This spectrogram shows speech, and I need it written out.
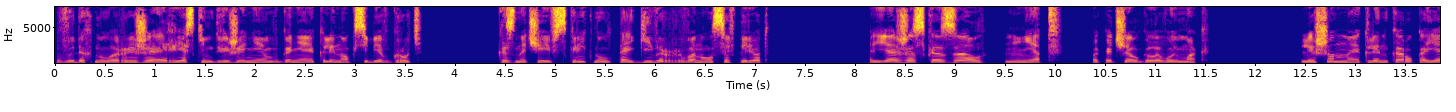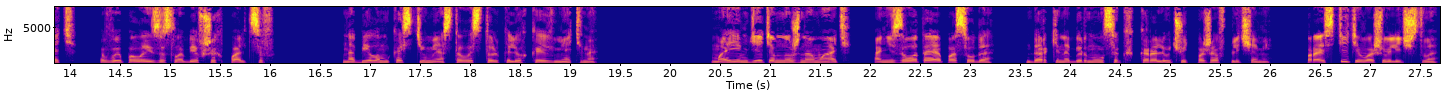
Выдохнула рыжая резким движением, вгоняя клинок себе в грудь. Казначей вскрикнул, Тайгивер рванулся вперед. «Я же сказал, нет», — покачал головой маг. Лишенная клинка рукоять выпала из ослабевших пальцев. На белом костюме осталась только легкая вмятина. «Моим детям нужна мать, а не золотая посуда», — Даркин обернулся к королю, чуть пожав плечами. «Простите, Ваше Величество».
